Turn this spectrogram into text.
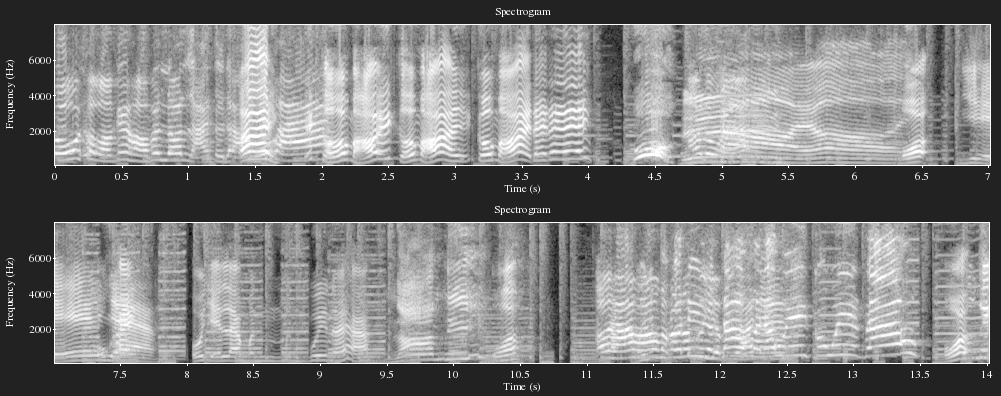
đúng xong rồi cái hộp phải lên lại từ đầu ê mà cái cửa mở cái cửa mở rồi cửa mở rồi đây đây đây. Đi. trời ơi. Ủa? Dễ Ủa, dàng. Ủa vậy là mình mình win rồi hả? Ủa? Ờ không không có nó đi được đâu lại mà đâu có đi được đâu. Ủa được. đi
